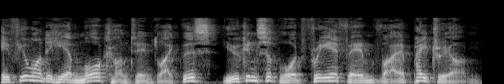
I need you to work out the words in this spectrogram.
If you want to hear more content like this, you can support Free FM via Patreon.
